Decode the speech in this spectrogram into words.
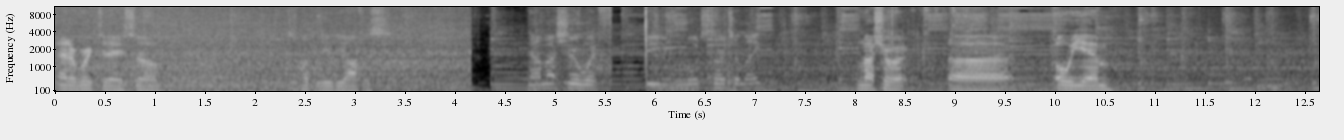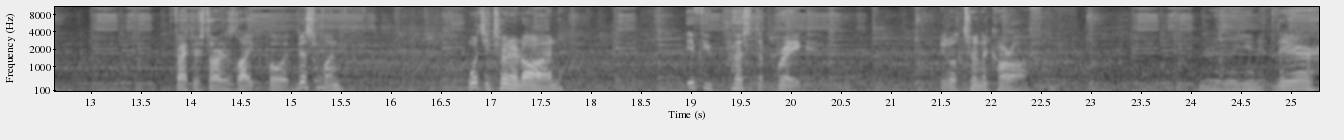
Had to work today, so just about to leave the office. Now I'm not sure what I'm not sure what uh, OEM factory start is like, but with this one, once you turn it on, if you press the brake, it'll turn the car off. There's a unit there.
